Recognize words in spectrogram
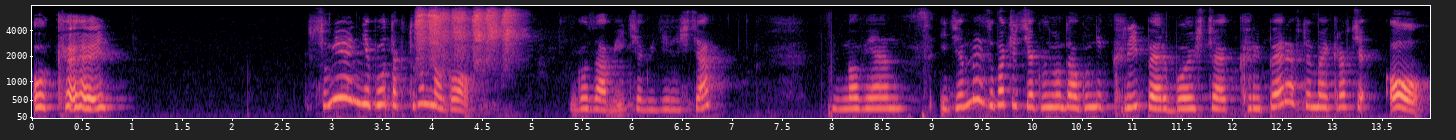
Okej. W sumie nie było tak trudno go, go zabić, jak widzieliście. No więc idziemy zobaczyć, jak wygląda ogólnie Creeper, bo jeszcze Creepera w tym Minecrafcie... O!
